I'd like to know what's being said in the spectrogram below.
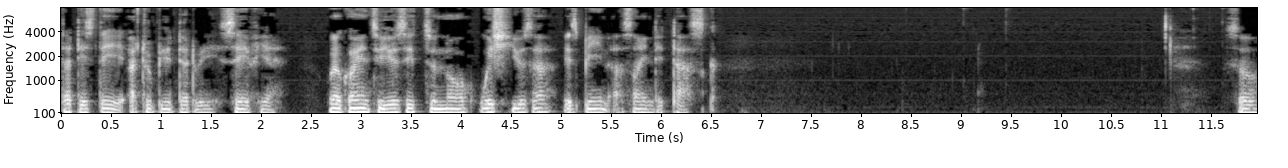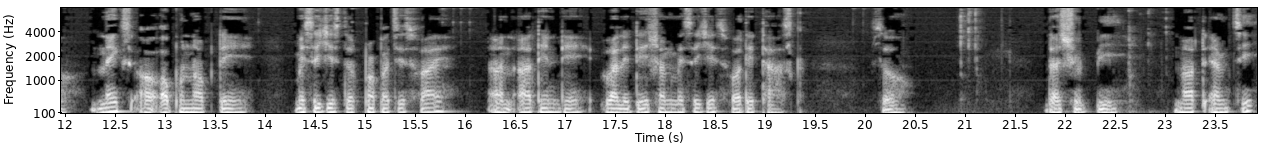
That is the attribute that we save here. We're going to use it to know which user is being assigned the task so next I'll open up the messages.properties file and add in the validation messages for the task. So that should be not empty.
